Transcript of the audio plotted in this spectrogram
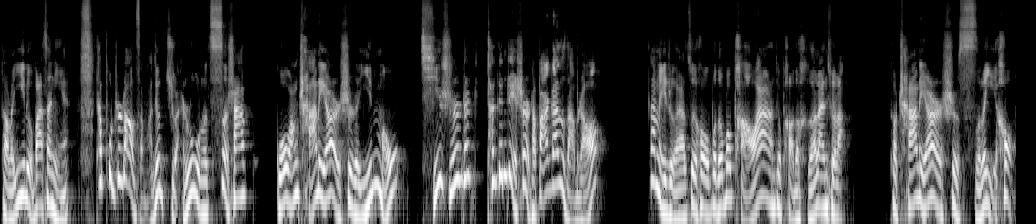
到了一六八三年，他不知道怎么就卷入了刺杀国王查理二世的阴谋。其实他他跟这事儿他八竿子打不着。那没辙呀，最后不得不跑啊，就跑到荷兰去了。到查理二世死了以后，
